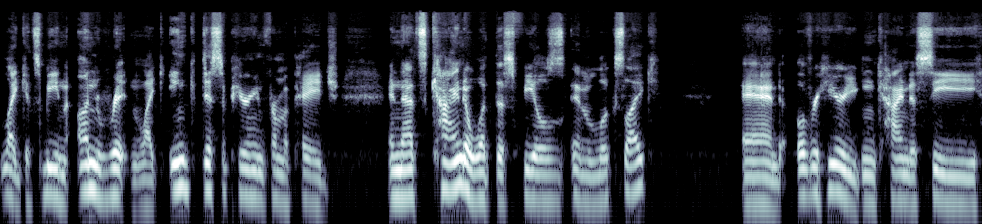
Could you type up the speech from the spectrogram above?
like it's being unwritten, like ink disappearing from a page. And that's kind of what this feels and looks like. And over here, you can kind of see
